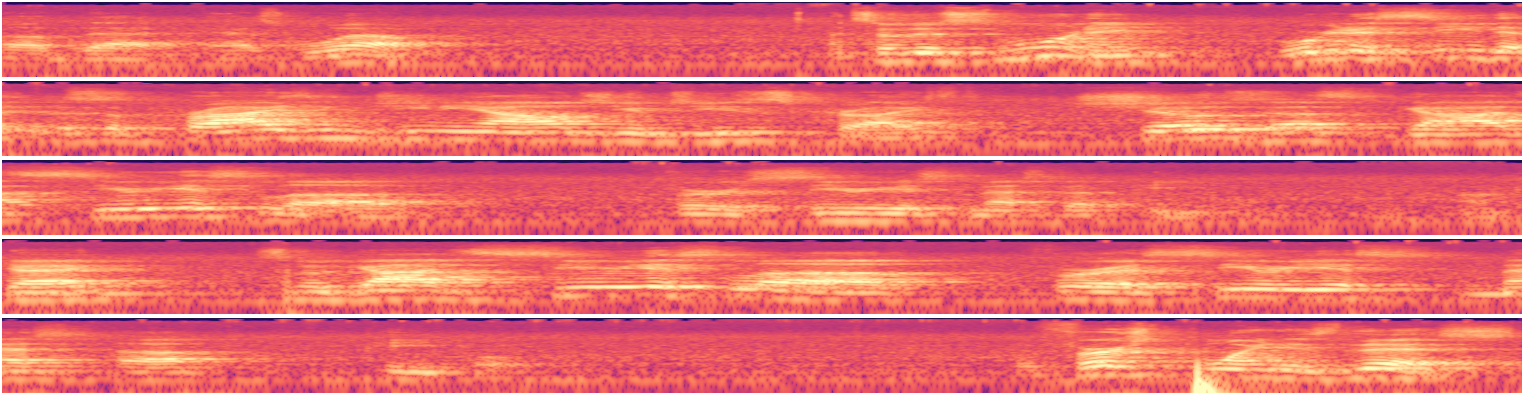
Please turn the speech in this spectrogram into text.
of that as well. And so this morning, we're going to see that the surprising genealogy of Jesus Christ shows us God's serious love for serious, messed up people. Okay? So God's serious love for a serious, messed up people. The first point is this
